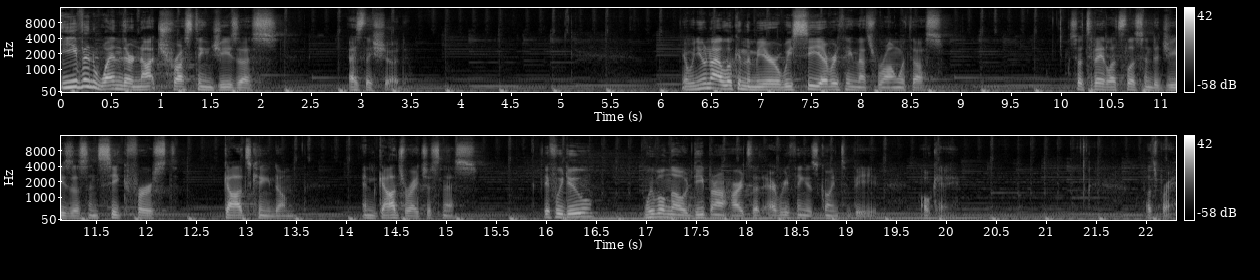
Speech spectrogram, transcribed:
even when they're not trusting Jesus as they should. And when you and I look in the mirror, we see everything that's wrong with us. So today, let's listen to Jesus and seek first God's kingdom and God's righteousness. If we do, we will know deep in our hearts that everything is going to be okay. Let's pray.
